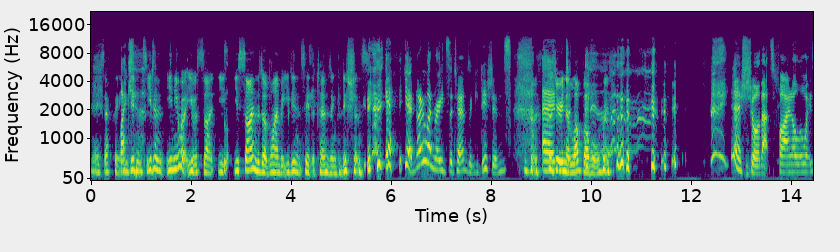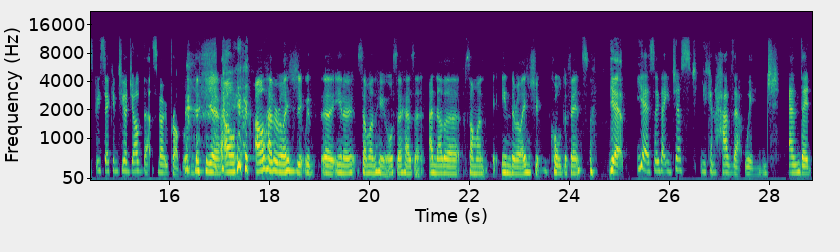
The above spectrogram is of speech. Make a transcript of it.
Yeah, exactly. Like, you didn't, you didn't, you knew what you were signing. You, you signed the dotted line, but you didn't see the terms and conditions. yeah, yeah. No one reads the terms and conditions because you're in a love bubble. yeah, sure, that's fine. I'll always be second to your job. That's no problem. yeah, I'll I'll have a relationship with uh, you know someone who also has a, another someone in the relationship called defense. yeah, yeah. So they just you can have that whinge, and then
